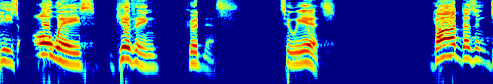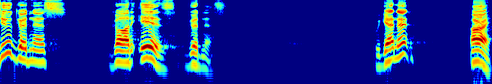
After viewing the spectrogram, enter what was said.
He's always giving goodness. It's who He is. God doesn't do goodness, God is goodness. We getting it? All right.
